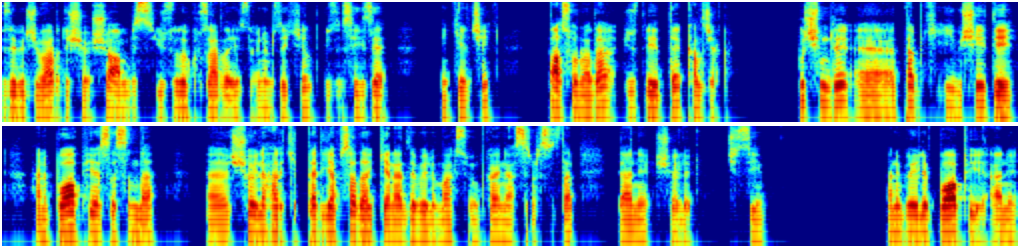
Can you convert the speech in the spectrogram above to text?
%1 civarı düşüyor. Şu an biz %9'lardayız. Önümüzdeki yıl %8'e gelecek. Daha sonra da %7'de kalacak. Bu şimdi e, tabii ki iyi bir şey değil. Hani boğa piyasasında e, şöyle hareketler yapsa da genelde böyle maksimum kaynağı sınırsızlar. Yani şöyle çizeyim. Hani böyle boğa hani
